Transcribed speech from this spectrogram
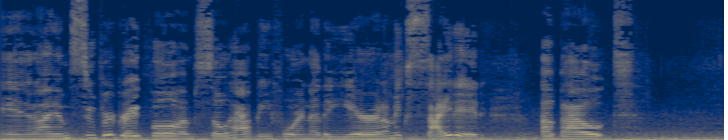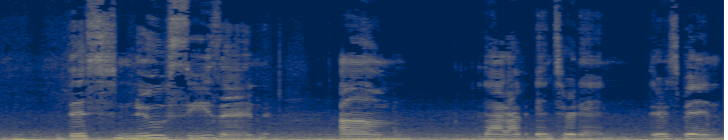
and I am super grateful. I'm so happy for another year and I'm excited about this new season um, that I've entered in. There's been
